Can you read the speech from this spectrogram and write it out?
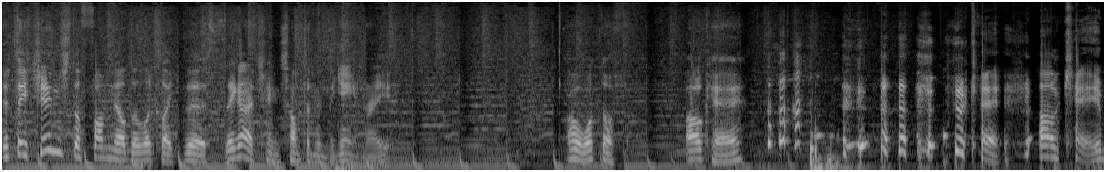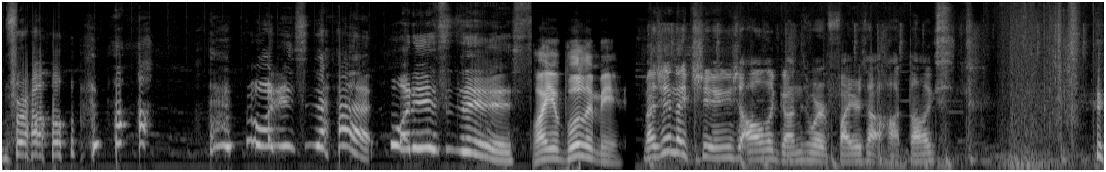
if they change the thumbnail to look like this, they gotta change something in the game, right? Oh, what the Okay. okay. Okay, bro. what is that? What is this? Why you bullying me? Imagine they change all the guns where it fires out hot dogs.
